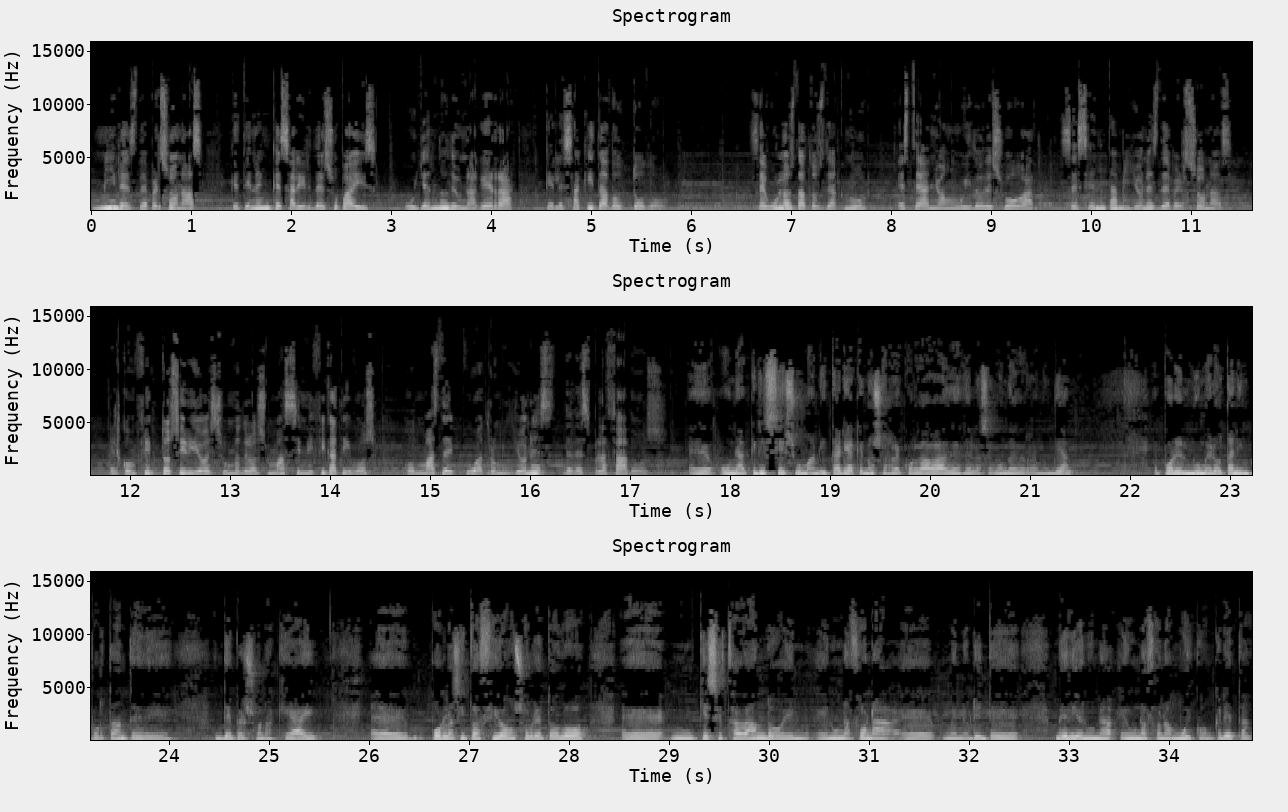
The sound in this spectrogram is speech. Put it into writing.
Miles de personas que tienen que salir de su país huyendo de una guerra que les ha quitado todo. Según los datos de ACNUR, este año han huido de su hogar 60 millones de personas. El conflicto sirio es uno de los más significativos, con más de 4 millones de desplazados. Eh, una crisis humanitaria que no se recordaba desde la Segunda Guerra Mundial por el número tan importante de, de personas que hay, eh, por la situación sobre todo eh, que se está dando en, una zona, eh, en Oriente Medio, en una, en una zona muy concreta,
